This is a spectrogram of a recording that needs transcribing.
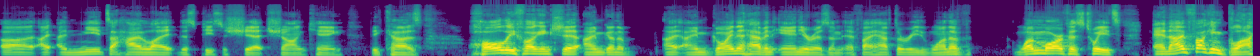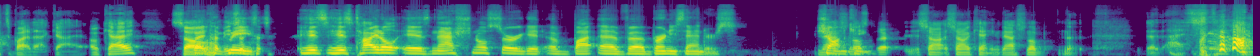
Uh, I, I need to highlight this piece of shit, Shaun King, because holy fucking shit, I'm gonna. I, I'm going to have an aneurysm if I have to read one of one more of his tweets, and I'm fucking blocked by that guy. Okay, so but let me please, just- his his title is national surrogate of of uh, Bernie Sanders, Shaun King. Sur- Sean, Shaun King, national. I still can't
